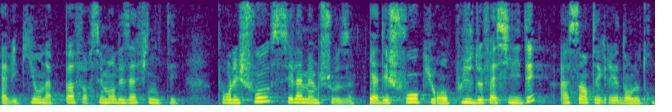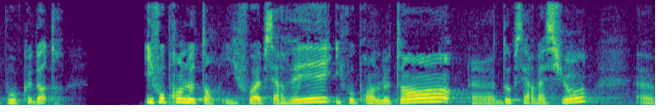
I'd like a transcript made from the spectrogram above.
avec qui on n'a pas forcément des affinités. Pour les chevaux, c'est la même chose. Il y a des chevaux qui auront plus de facilité à s'intégrer dans le troupeau que d'autres. Il faut prendre le temps, il faut observer, il faut prendre le temps euh, d'observation euh,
